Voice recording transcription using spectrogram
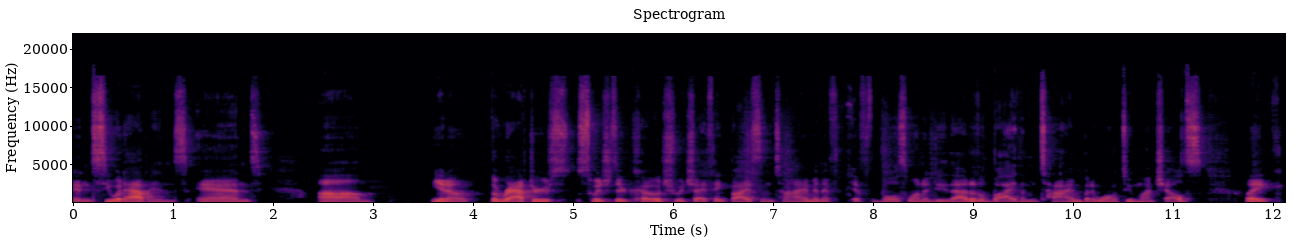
and see what happens. And um you know the raptors switch their coach which i think buys some time and if if the bulls want to do that it'll buy them time but it won't do much else like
